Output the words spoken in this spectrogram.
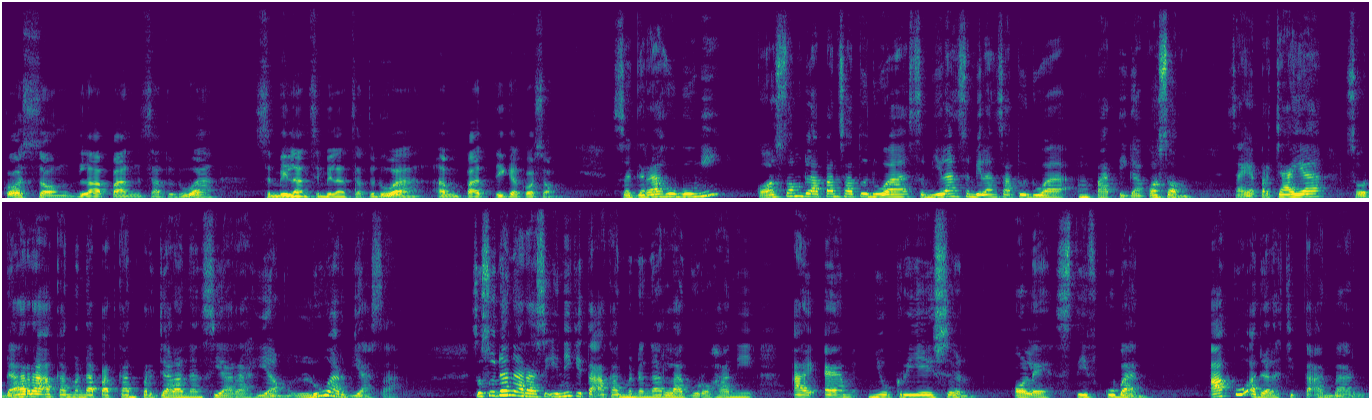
0812 9912 430. Segera hubungi 0812 9912 430. Saya percaya saudara akan mendapatkan perjalanan siarah yang luar biasa. Sesudah narasi ini kita akan mendengar lagu rohani I Am New Creation oleh Steve Kuban. Aku adalah ciptaan baru,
